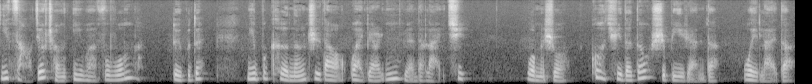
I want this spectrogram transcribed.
你早就成亿万富翁了，对不对？你不可能知道外边姻缘的来去。我们说，过去的都是必然的，未来的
